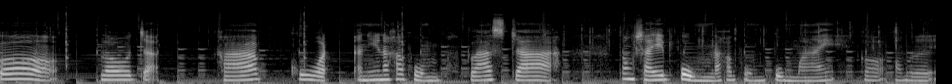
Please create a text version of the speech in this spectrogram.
ก็เราจะครับ วดอันนี้นะครับผม glass jar ต้องใช้ปุ่มนะครับผมปุ่มไม้ก็เอามาเลย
